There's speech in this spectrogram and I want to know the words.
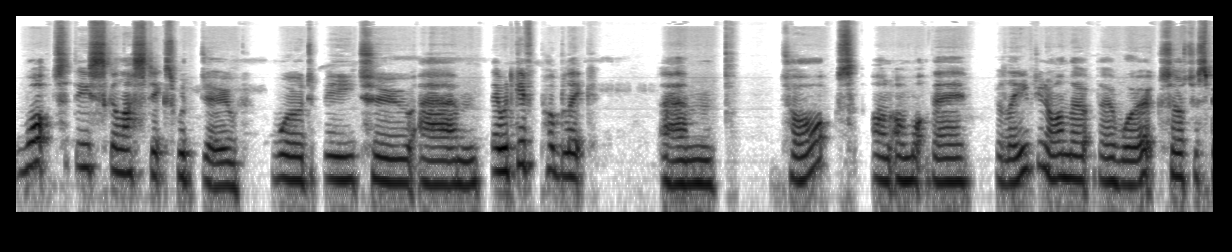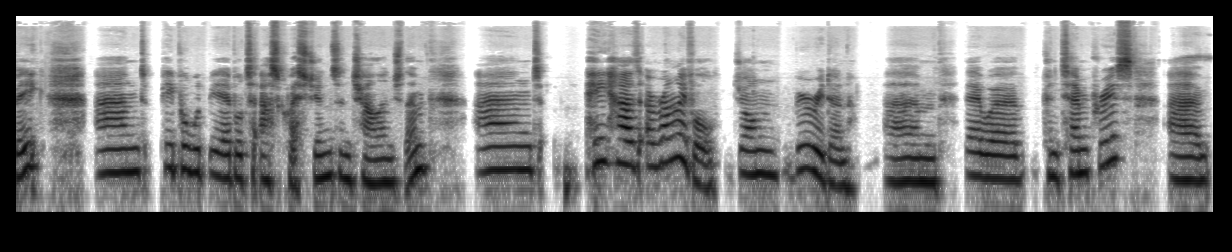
what these scholastics would do would be to um, they would give public um, talks on, on what they believed, you know, on their, their work, so to speak. And people would be able to ask questions and challenge them. And he had a rival, John Buridan. Um, they were contemporaries, um,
